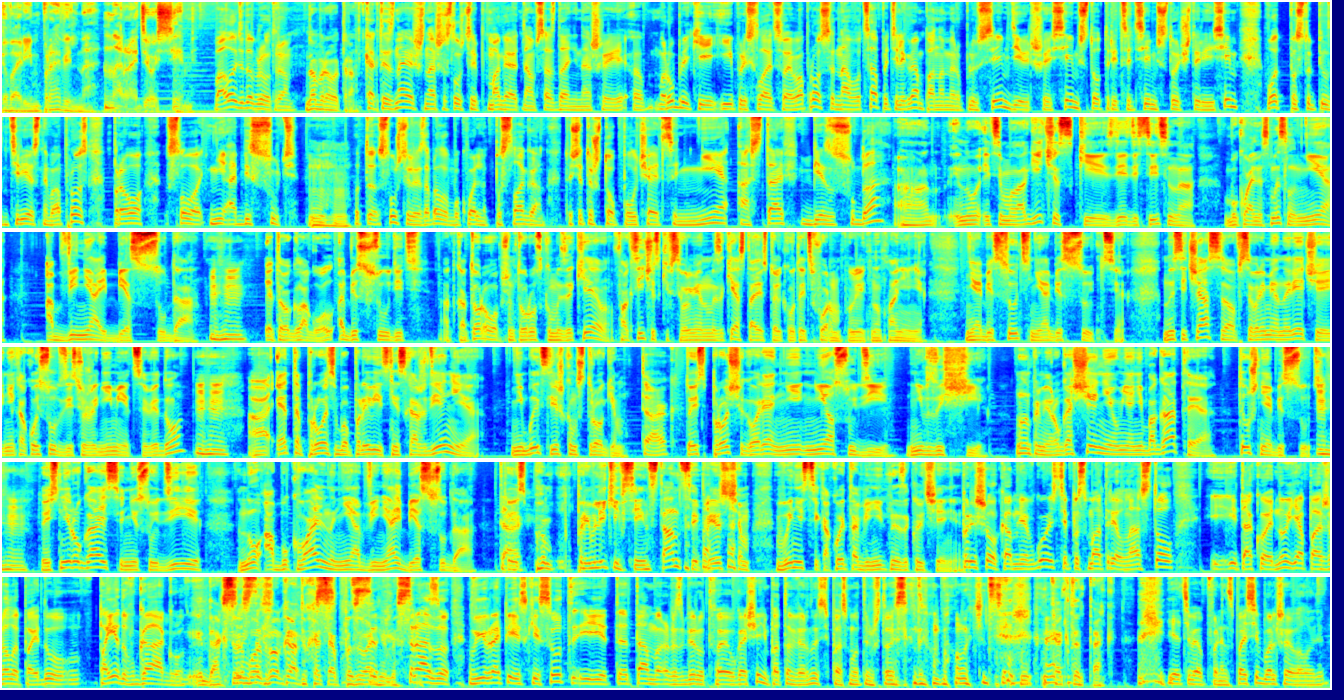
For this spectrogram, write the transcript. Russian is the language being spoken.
Говорим правильно на Радио 7. Володя, доброе утро. Доброе утро. Как ты знаешь, наши слушатели помогают нам в создании нашей э, рубрики и присылают свои вопросы на WhatsApp и Telegram по номеру плюс 7 967 137 104 7. Вот поступил интересный вопрос про слово «не обессудь». Мгм. Вот э, слушатель разобрал его буквально по слогам. То есть это что, получается, не оставь без суда? А, ну, этимологически здесь действительно буквальный смысл не обвиняй без суда. Мгм. Это глагол «обессудить», от которого, в общем-то, в русском языке, фактически в современном языке остались только вот эти формы повелительного наклонения. Не обессудь, не обессудьте. Но сейчас э, в современной речи никакой суд здесь уже не имеется в виду. Мгм. А это просьба проявить снисхождение, не быть слишком строгим. Так. То есть, проще говоря, не, не осуди, не взыщи. Ну, например, угощение у меня не богатое, ты уж не обессудь. Мгм. То есть не ругайся, не суди, ну, а буквально не обвиняй без суда. Так. То есть привлеки все инстанции, прежде чем вынести какое-то обвинительное заключение. Пришел ко мне в гости, посмотрел на стол и, и такой, ну, я, пожалуй, пойду, поеду в Гагу. Да, к своему адвокату хотя бы позвонили. С- Сразу в Европейский суд, и там разберу твое угощение, потом вернусь и посмотрим, что из этого получится. Как-то так. Я тебя понял. Спасибо большое, Володя.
